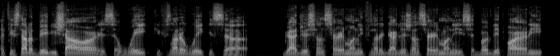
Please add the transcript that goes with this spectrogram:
If it's not a baby shower, it's a wake. If it's not a wake, it's a graduation ceremony. If it's not a graduation ceremony, it's a birthday party.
